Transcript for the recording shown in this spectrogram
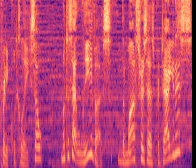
pretty quickly. So, what does that leave us? The monsters as protagonists?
